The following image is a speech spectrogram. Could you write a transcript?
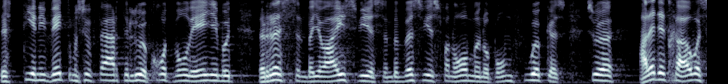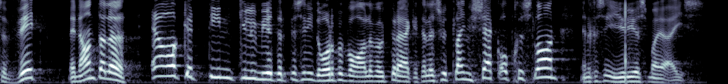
Dis teen die wet om so ver te loop. God wil hê jy moet rus en by jou huis wees en bewus wees van hom en op hom fokus. So Hulle het dit gehou as 'n wet en dan het hulle elke 10 km tussen die dorpe waar hulle wou trek, het hulle so 'n klein shack opgeslaan en gesê hierdie is my huis.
